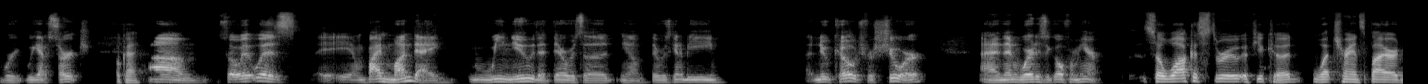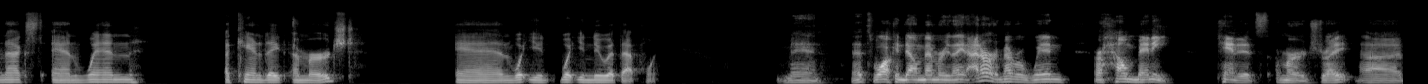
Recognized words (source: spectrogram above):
we're we got to search." okay. Um, so it was you know by Monday we knew that there was a you know there was going to be a new coach for sure, and then where does it go from here? So, walk us through, if you could, what transpired next and when a candidate emerged, and what you what you knew at that point. Man, that's walking down memory lane. I don't remember when or how many candidates emerged. Right, uh,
